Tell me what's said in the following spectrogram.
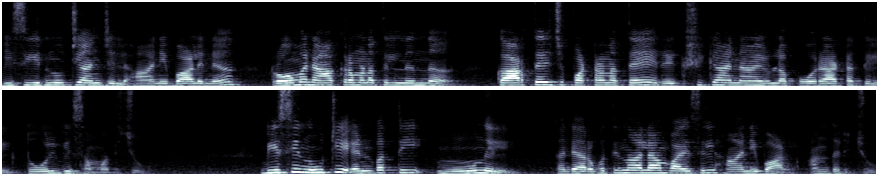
ബി സി ഇരുന്നൂറ്റി അഞ്ചിൽ ഹാനിബാളിന് റോമൻ ആക്രമണത്തിൽ നിന്ന് കാർത്തേജ് പട്ടണത്തെ രക്ഷിക്കാനായുള്ള പോരാട്ടത്തിൽ തോൽവി സമ്മതിച്ചു. ബി സി നൂറ്റി എൺപത്തി മൂന്നിൽ തന്റെ അറുപത്തിനാലാം വയസ്സിൽ ഹാനിബാൾ അന്തരിച്ചു.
